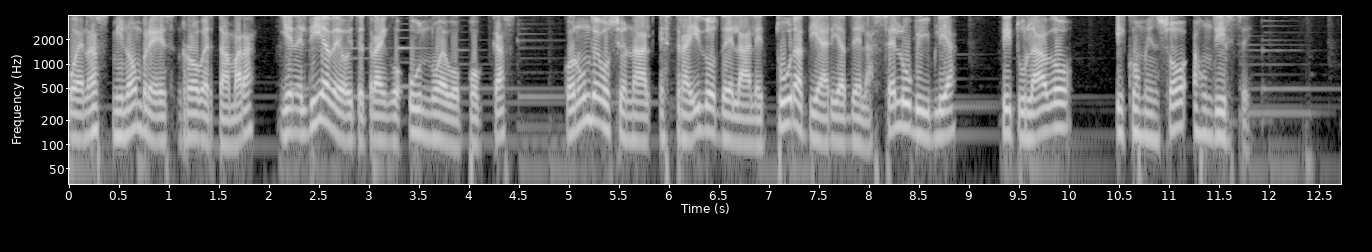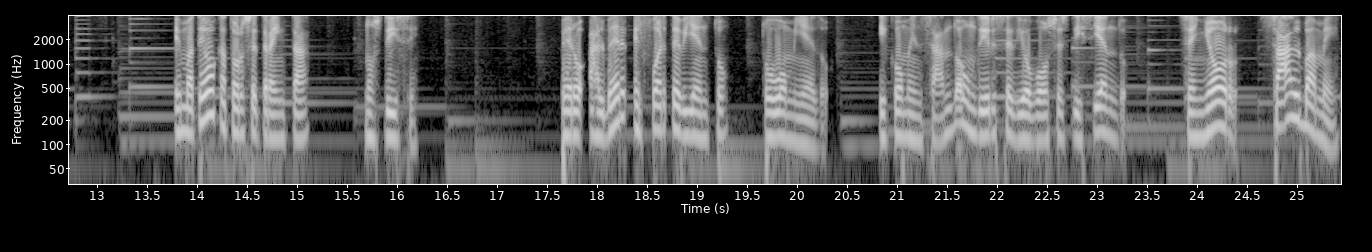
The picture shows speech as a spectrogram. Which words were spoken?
Buenas, mi nombre es Robert Támara y en el día de hoy te traigo un nuevo podcast con un devocional extraído de la lectura diaria de la Celu Biblia titulado Y comenzó a hundirse. En Mateo 14:30 nos dice, pero al ver el fuerte viento tuvo miedo y comenzando a hundirse dio voces diciendo, Señor, sálvame.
